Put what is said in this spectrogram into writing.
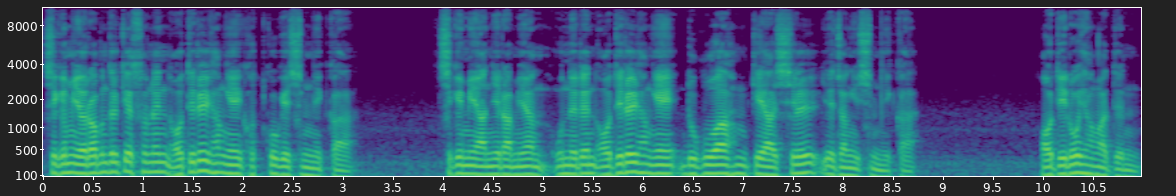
지금 여러분들께서는 어디를 향해 걷고 계십니까? 지금이 아니라면 오늘은 어디를 향해 누구와 함께 하실 예정이십니까? 어디로 향하든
